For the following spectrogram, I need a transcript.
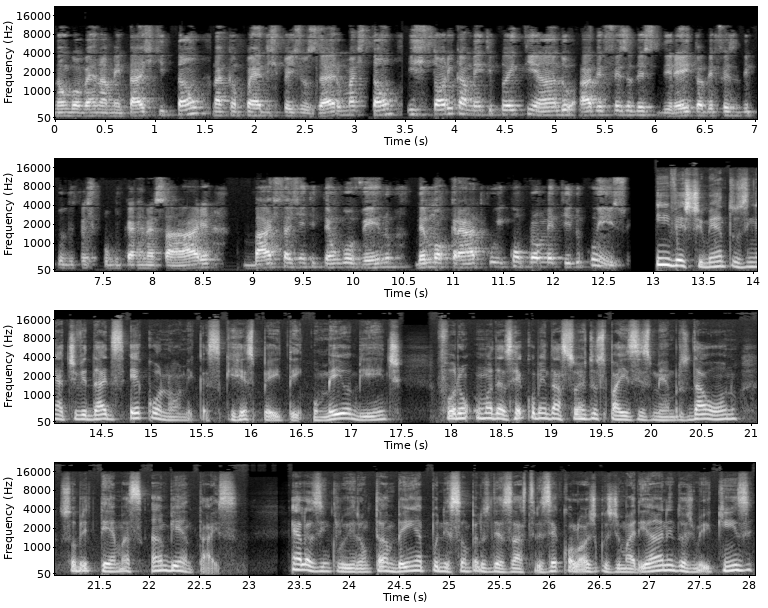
não governamentais que estão na campanha Despejo Zero, mas estão historicamente pleiteando a defesa desse direito, a defesa de políticas públicas nessa área. Basta a gente ter um governo democrático e comprometido com isso investimentos em atividades econômicas que respeitem o meio ambiente foram uma das recomendações dos países membros da ONU sobre temas ambientais. Elas incluíram também a punição pelos desastres ecológicos de Mariana em 2015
